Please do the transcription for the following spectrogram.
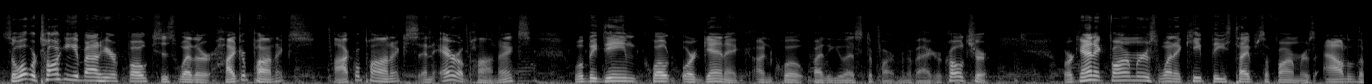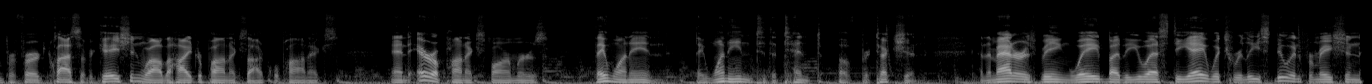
So what we're talking about here, folks, is whether hydroponics, aquaponics, and aeroponics will be deemed, quote, organic, unquote, by the U.S. Department of Agriculture. Organic farmers want to keep these types of farmers out of the preferred classification, while the hydroponics, aquaponics, and aeroponics farmers, they want in. They want into the tent of protection and the matter is being weighed by the USDA, which released new information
